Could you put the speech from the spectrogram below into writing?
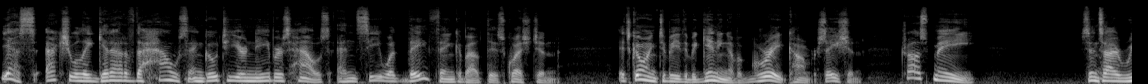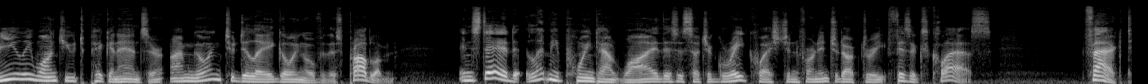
Yes, actually get out of the house and go to your neighbor's house and see what they think about this question. It's going to be the beginning of a great conversation. Trust me. Since I really want you to pick an answer, I'm going to delay going over this problem. Instead, let me point out why this is such a great question for an introductory physics class. Fact,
